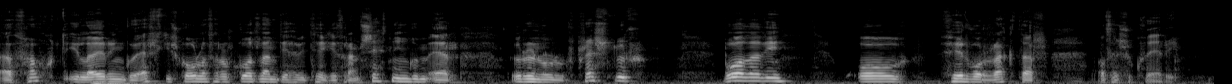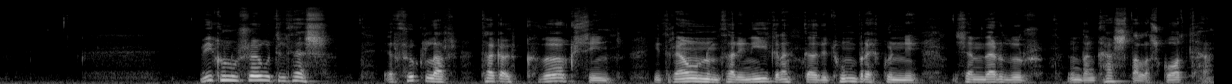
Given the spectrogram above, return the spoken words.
að fátt í læringu erki skóla þar á Skotlandi hefði tekið fram setningum er Runolur Prestur, Bóðaði og fyrr voru raktar á þessu hveri. Víkun úr sögu til þess er fugglar taka upp kvög sín í trjánum þar í nýgrankaðri túmbrekkunni sem verður undan kastala skota.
